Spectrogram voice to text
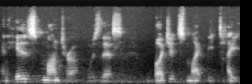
And his mantra was this budgets might be tight,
